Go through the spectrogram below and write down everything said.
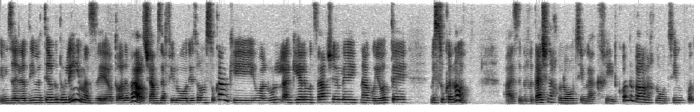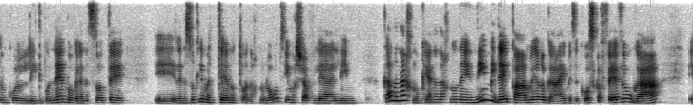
אם זה ילדים יותר גדולים, אז זה אותו הדבר, שם זה אפילו עוד יותר מסוכן, כי הוא עלול להגיע למצב של התנהגויות אה, מסוכנות. אז בוודאי שאנחנו לא רוצים להכחיד. כל דבר אנחנו רוצים קודם כל להתבונן בו ולנסות אה, אה, לנסות למתן אותו. אנחנו לא רוצים עכשיו להעלים. גם אנחנו, כן? אנחנו נהנים מדי פעם להירגע עם איזה כוס קפה ועוגה. אה,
